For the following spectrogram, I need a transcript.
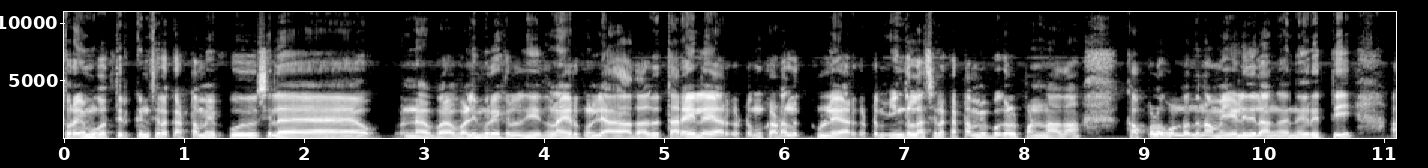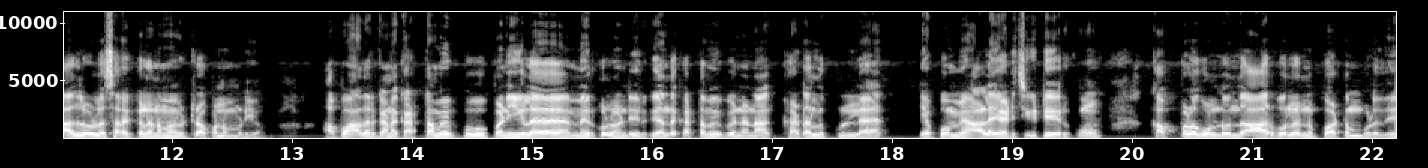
துறைமுகத்திற்குன்னு சில கட்டமைப்பு சில வ- வழிமுறைகள் இதெல்லாம் இருக்கும் இல்லையா? அதாவது தரையிலையாக இருக்கட்டும் கடலுக்குள்ளேயா இருக்கட்டும் இங்கெல்லாம் சில கட்டமைப்புகள் பண்ணாதான் கப்பலை கொண்டு வந்து நம்ம எளிதில் அங்கே நிறுத்தி அதில் உள்ள சரக்குகளை நம்ம விட்ரா பண்ண முடியும். அப்போ அதற்கான கட்டமைப்பு பணிகளை மேற்கொள்ள வேண்டியிருக்கு. அந்த கட்டமைப்பு என்னன்னா கடலுக்குள்ள எப்போவுமே அலை அடிச்சுக்கிட்டே இருக்கும். கப்பலை கொண்டு வந்து ஆர்பரில் நிப்பாட்டும் பொழுது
